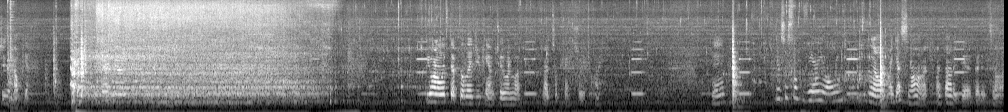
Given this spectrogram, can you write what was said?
She's gonna help you. If you want to lift up the lid, you can too, and look. That's okay, sweet boy. Okay. Does this look very old? No, I guess not. I thought it did, but it's not.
